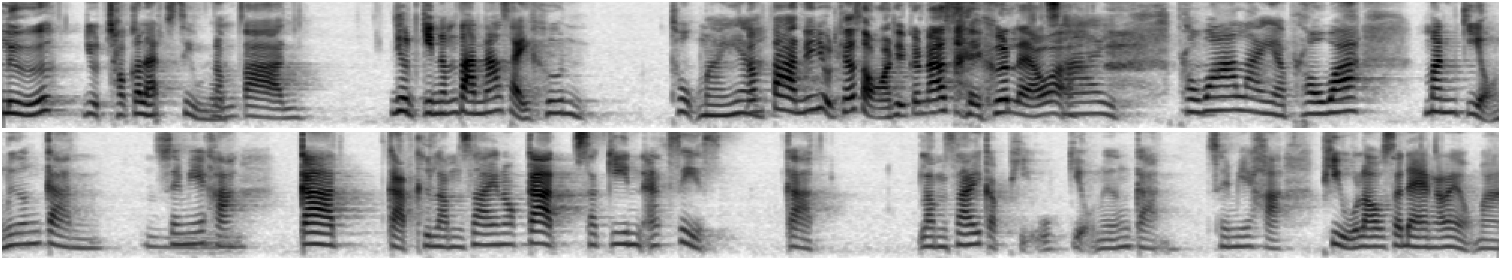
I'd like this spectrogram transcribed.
หรือหยุดช็อกโกแลตสิวลดน้ำตาล หยุดกินน้ำตาลหน้าใสขึ้น ถูกไหมอะน้ำตาลนี่หยุดแค่สองอาทิตย์ก็หน่าใสขึ้นแล้วอะใช่ เพราะว่าอะไรอะเพราะว่ามันเกี่ยวเนื่องกันอืมใช่ไหมคะกัดกัดคือลำไส้เนาะกัดสกินแอคซิสกัดลำไส้กับผิวเกี่ยวเนื่องกัน ใช่ไหมคะ ผิวเราแสดงอะไรออกมา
